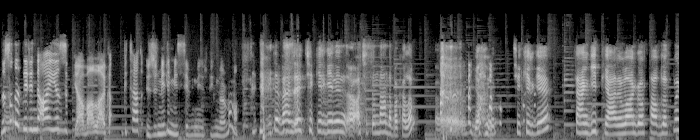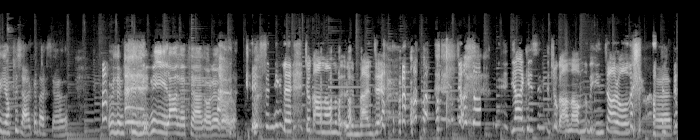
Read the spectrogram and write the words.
nasıl da derinde ay yazık ya vallahi bir tarafta üzülmeli miyiz sevinmeliyiz bilmiyorum ama. Bir de bence çekirgenin e, açısından da bakalım. Ee, yani çekirge sen git yani Van Gogh tablosuna yapış arkadaş yani ölümsüzlüğünü ilan et yani oraya doğru. Kesinlikle çok anlamlı bir ölüm bence. çok çok ya kesinlikle çok anlamlı bir intihar olmuş. Evet.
